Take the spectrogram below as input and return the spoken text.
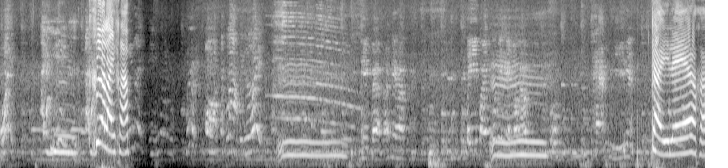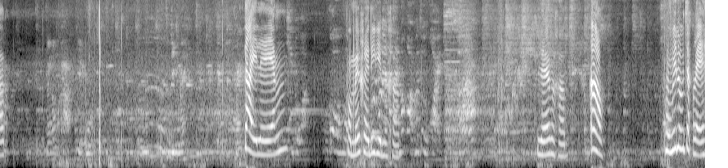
โอ้ยไอ้นี่ไอ้คืออะไรครับออกจากล่างไปเลยอืมเด็กแบบนั้นเนี่ยครับตีไปมันอืก็ไม่เห็นหรอกครับมแถมทีนี้เนี่ย ไก่แล้วเหรอครับยังต้องขาดผู้ใหญ่พูดจริงไหม ไก่แล้งผมไม่เคยได้ยินนะครับเมื่อก่อนมาถูกข่อยแล้งเหรอครับ อ้าว ผมไม่รู้จักแรง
